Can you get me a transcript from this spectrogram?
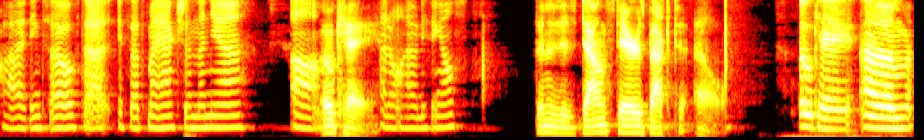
I think so. If that if that's my action, then yeah. Um, Okay. I don't have anything else. Then it is downstairs back to L. Okay. Um,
